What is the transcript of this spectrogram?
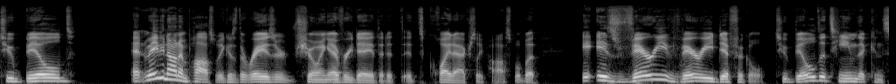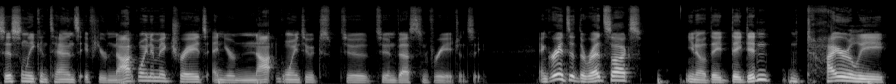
to build and maybe not impossible because the Rays are showing every day that it, it's quite actually possible, but it is very, very difficult to build a team that consistently contends if you're not going to make trades and you're not going to to to invest in free agency. And granted, the Red Sox, you know, they they didn't entirely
